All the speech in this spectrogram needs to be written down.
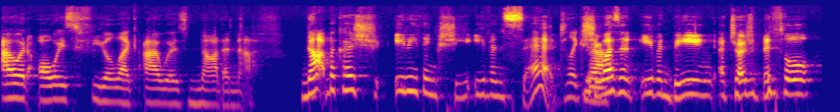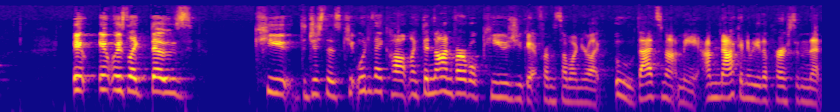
I would always feel like I was not enough. Not because she, anything she even said. Like, yeah. she wasn't even being a judgmental. It, it was like those cute, just those cute, what do they call it? Like the nonverbal cues you get from someone, you're like, ooh, that's not me. I'm not going to be the person that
